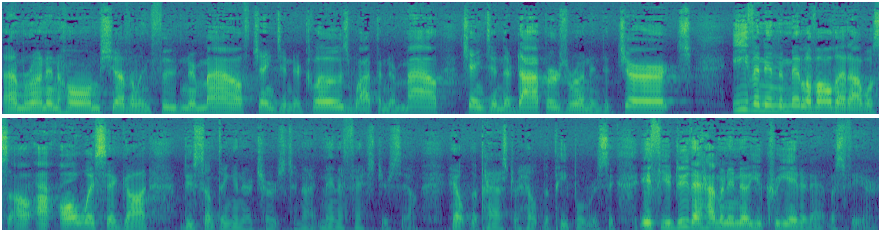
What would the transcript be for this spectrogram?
I'm running home, shoveling food in their mouth, changing their clothes, wiping their mouth, changing their diapers, running to church. Even in the middle of all that, I, was, I always said, God, do something in our church tonight. Manifest yourself. Help the pastor, help the people receive. If you do that, how many know you create an atmosphere?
